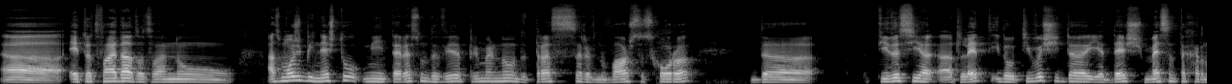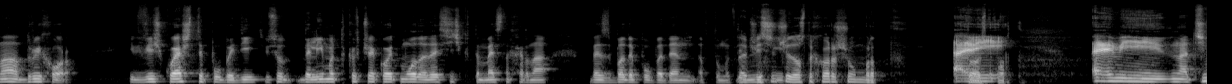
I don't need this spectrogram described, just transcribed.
А, ето това е да, то това е много... Аз може би нещо ми е интересно да видя, примерно, да трябва да се съревноваваш с хора, да ти да си атлет и да отиваш и да ядеш местната храна на други хора. И да видиш коя ще те победи. Смисъл, дали има такъв човек, който може да даде всичката местна храна, без да бъде победен автоматично. Да, мисля, че доста хора ще умрат в този Еми, спорт. Еми, значи,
